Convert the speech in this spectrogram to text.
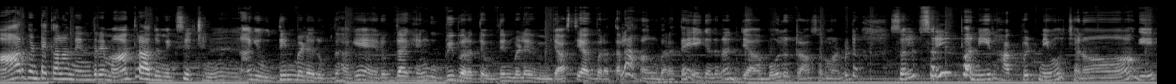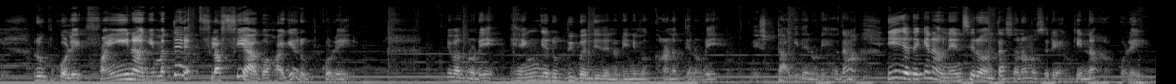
ಆರು ಗಂಟೆ ಕಾಲ ನೆನೆದ್ರೆ ಮಾತ್ರ ಅದು ಮಿಕ್ಸಿ ಚೆನ್ನಾಗಿ ಉದ್ದಿನಬೇಳೆ ರುಬ್ದ ಹಾಗೆ, ರುಬ್ದಾಗ ಹೆಂಗೆ ಉಬ್ಬಿ ಬರುತ್ತೆ ಉದ್ದಿನಬೇಳೆ ಜಾಸ್ತಿ ಆಗಿ ಬರುತ್ತಲ್ಲ, ಹಂಗೆ ಬರುತ್ತೆ. ಈಗ ಅದನ್ನು ಜಾ, ಬೌಲಿಗೆ ಟ್ರಾನ್ಸ್ಫರ್ ಮಾಡಿಬಿಟ್ಟು ಸ್ವಲ್ಪ ಸ್ವಲ್ಪ ನೀರು ಹಾಕ್ಬಿಟ್ಟು ನೀವು ಚೆನ್ನಾಗಿ ರುಬ್ಕೊಳ್ಳಿ. ಫೈನಾಗಿ ಮತ್ತು ಫ್ಲಫಿ ಆಗೋ ಹಾಗೆ ರುಬ್ಕೊಳ್ಳಿ. ಇವಾಗ ನೋಡಿ ಹೆಂಗೆ ರುಬ್ಬಿ ಬಂದಿದೆ ನೋಡಿ, ನಿಮಗೆ ಕಾಣುತ್ತೆ ನೋಡಿ. ಎಷ್ಟಾಗಿದೆ ನೋಡಿ, ಹೌದಾ? ಈಗ ಅದಕ್ಕೆ ನಾವು ನೆನೆಸಿರುವಂಥ ಸೋನಾ ಮಸೂರಿ ಅಕ್ಕಿನ ಹಾಕ್ಕೊಳ್ಳಿ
